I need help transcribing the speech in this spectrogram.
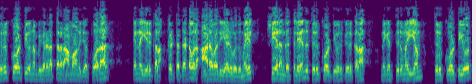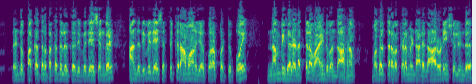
திருக்கோட்டியூர் நம்பிகள் இடத்துல ராமானுஜர் போறார். என்ன இருக்கலாம்? கிட்டத்தட்ட ஒரு அறுபது எழுபது மைல் ஸ்ரீரங்கத்திலேருந்து திருக்கோட்டியூருக்கு இருக்கலாம். இன்னைக்கு திருமையம் திருக்கோட்டியூர் ரெண்டும் பக்கத்துல பக்கத்துல இருக்கிற திவ்யதேசங்கள் அந்த திவ்யதேசத்துக்கு ராமானுஜர் புறப்பட்டு போய் நம்பிகளிடத்துல வாழ்ந்து வந்தாகணும். முதல் தடவை கிளம்பிண்டார் எல்லாரோடையும் சொல்லிண்டு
